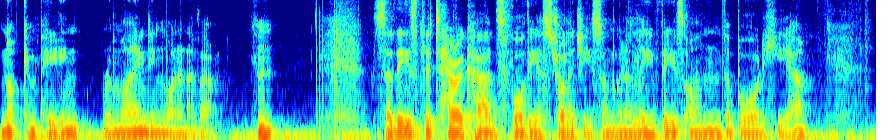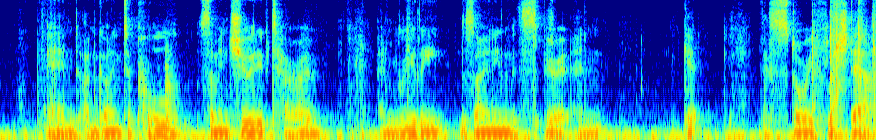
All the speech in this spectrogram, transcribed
Not competing, reminding one another. Hmm. So these are the tarot cards for the astrology. So I'm going to leave these on the board here. And I'm going to pull some intuitive tarot and really zone in with spirit and get this story fleshed out.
